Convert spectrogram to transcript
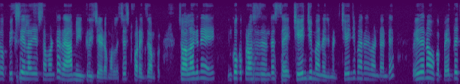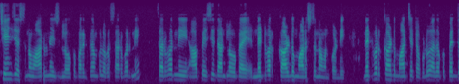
So fix ఎలా చేస్తామంటే ర్యామ్ ఇంక్రీజ్ చేయడం వల్ల. జస్ట్ ఫర్ ఎగ్జాంపుల్. సో అలాగనే ఇంకొక ప్రాసెస్ ఏంటంటే చేంజ్ మేనేజ్మెంట్. చేంజ్ మేనేజ్మెంట్ అంటే ఏదైనా ఒక పెద్ద చేంజ్ చేస్తున్నాం ఆర్గనైజేషన్లో ఒక ఫర్ ఎగ్జాంపుల్ ఒక సర్వర్ని సర్వర్ని ఆపేసి దాంట్లో ఒక నెట్వర్క్ కార్డు మారుస్తున్నాం అనుకోండి. నెట్వర్క్ కార్డు మార్చేటప్పుడు అదొక పెద్ద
